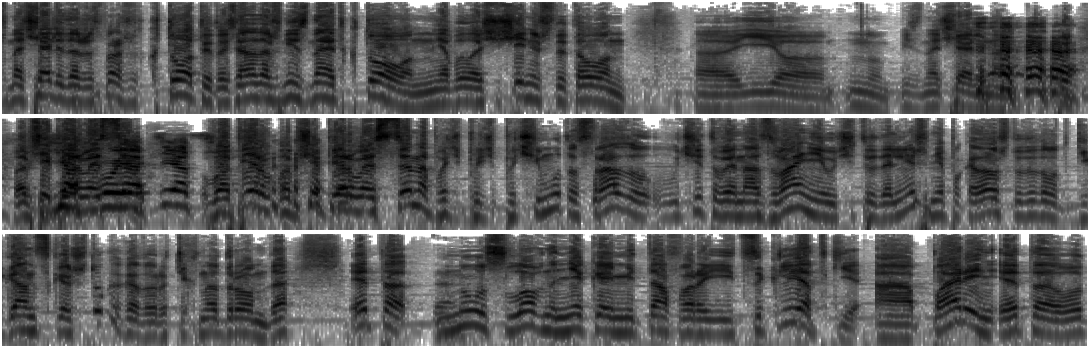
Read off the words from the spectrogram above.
вначале даже спрашивают, кто ты, то есть она даже не знает, кто он. У меня было ощущение, что это он ее, ну, изначально. Вообще первая сцена... Во-первых, вообще первая сцена поч- поч- почему-то сразу, учитывая название, учитывая дальнейшее, мне показалось, что вот эта вот гигантская штука, которая технодром, да, это, ну, условно, некая метафора яйцеклетки, а парень это вот...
